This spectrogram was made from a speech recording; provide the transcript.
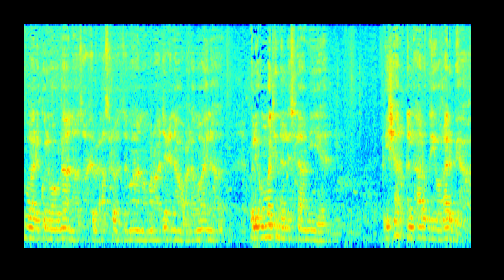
نبارك لمولانا صاحب العصر والزمان ومراجعنا وعلمائنا ولأمتنا الإسلامية في شرق الأرض وغربها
